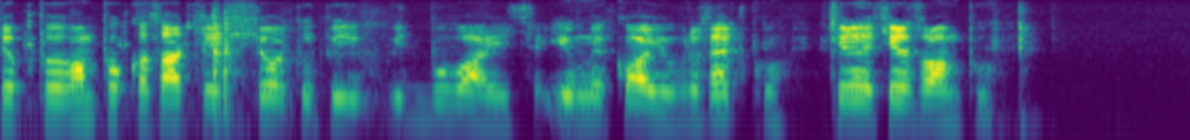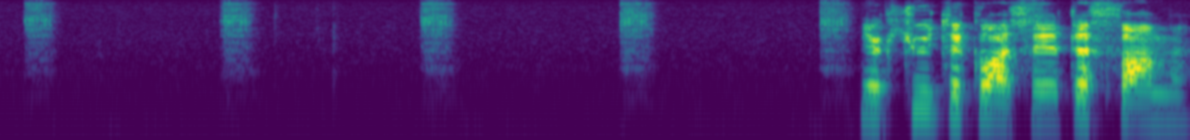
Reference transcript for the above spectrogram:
щоб вам показати, що тут відбувається. І вмикаю в розетку через, через лампу. Як чуєте, клацає те саме.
